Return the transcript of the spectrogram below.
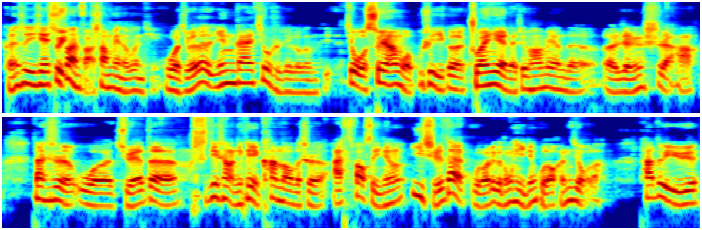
可能是一些算法上面的问题。我觉得应该就是这个问题。就我虽然我不是一个专业的这方面的呃人士啊，但是我觉得实际上你可以看到的是，Xbox 已经一直在鼓捣这个东西，已经鼓捣很久了。它对于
